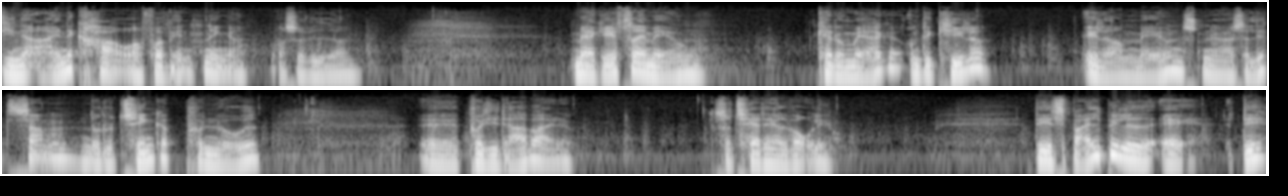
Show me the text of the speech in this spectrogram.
dine egne krav og forventninger osv. Mærk efter i maven. Kan du mærke, om det kilder, eller om maven snører sig lidt sammen, når du tænker på noget øh, på dit arbejde? Så tag det alvorligt. Det er et spejlbillede af det,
